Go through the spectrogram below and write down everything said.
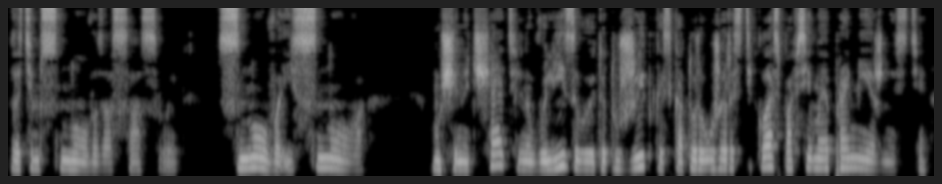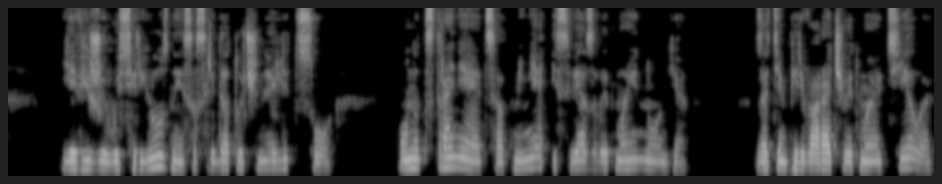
затем снова засасывает. Снова и снова. Мужчина тщательно вылизывает эту жидкость, которая уже растеклась по всей моей промежности – я вижу его серьезное и сосредоточенное лицо. Он отстраняется от меня и связывает мои ноги. Затем переворачивает мое тело.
